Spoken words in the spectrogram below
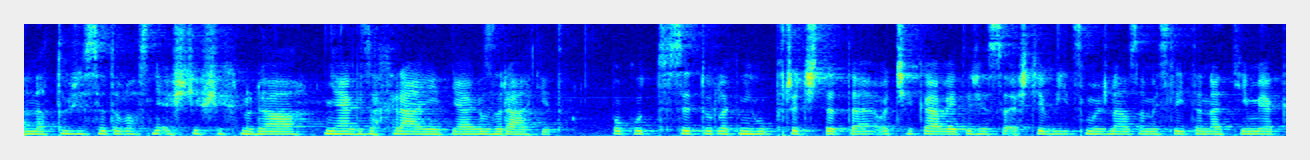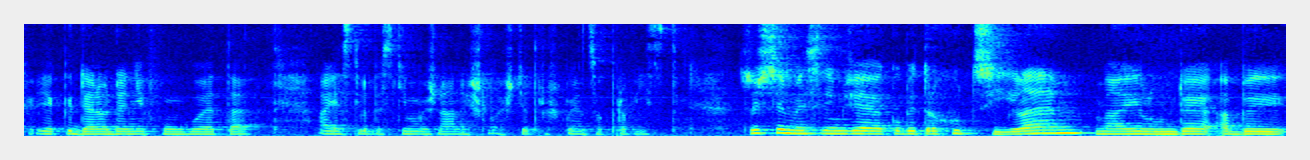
na to, že se to vlastně ještě všechno dá nějak zachránit, nějak zvrátit pokud si tuhle knihu přečtete, očekávejte, že se ještě víc možná zamyslíte nad tím, jak, jak denodenně fungujete a jestli by s tím možná nešlo ještě trošku něco províst. Což si myslím, že je jakoby trochu cílem mají Lunde, aby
